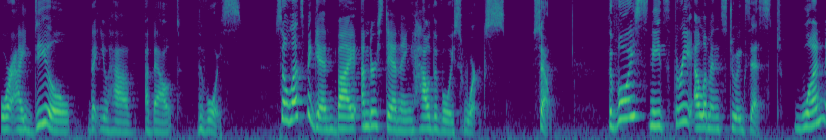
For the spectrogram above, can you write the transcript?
or ideal that you have about the voice. So let's begin by understanding how the voice works. So, the voice needs three elements to exist. One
